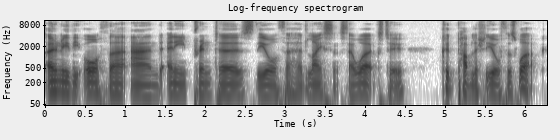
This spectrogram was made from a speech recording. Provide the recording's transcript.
only the author and any printers the author had licensed their works to could publish the author's work.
